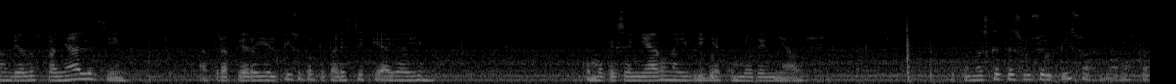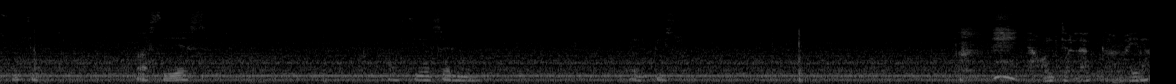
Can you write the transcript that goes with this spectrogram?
cambiar los pañales y atrapear ahí el piso porque parece que hay ahí como que se mearon ahí brilla como de miados. No es que esté sucio el piso no, está sucio. Así es. Así es el, el piso. Ya volteó la cámara.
